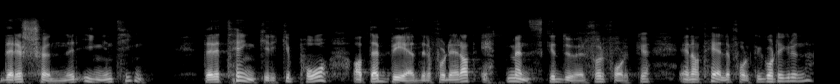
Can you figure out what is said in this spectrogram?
Dere skjønner ingenting. Dere tenker ikke på at det er bedre for dere at ett menneske dør for folket, enn at hele folket går til grunne.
